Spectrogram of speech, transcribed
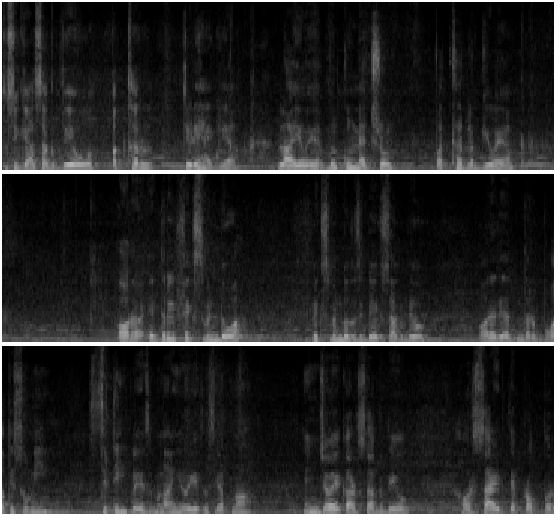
ਤੁਸੀਂ ਕਹਿ ਸਕਦੇ ਹੋ, ਪੱਥਰ ਜਿਹੜੇ ਹੈਗੇ ਆ, ਲਾਏ ਹੋਏ ਆ, ਬਿਲਕੁਲ ਨੈਚੁਰਲ ਪੱਥਰ ਲੱਗੇ ਹੋਏ ਆ। ਔਰ ਇੱਧਰ ਹੀ ਫਿਕਸ ਵਿੰਡੋ ਆ। ਫਿਕਸ ਵਿੰਡੋ ਤੁਸੀਂ ਦੇਖ ਸਕਦੇ ਹੋ। ਔਰ ਇਹਦੇ ਅੰਦਰ ਬਹੁਤ ਹੀ ਸੋਹਣੀ ਸਿਟਿੰਗ ਪਲੇਸ ਬਣਾਈ ਹੋਈ ਹੈ। ਤੁਸੀਂ ਆਪਣਾ ਇੰਜੋਏ ਕਰ ਸਕਦੇ ਹੋ। ਔਰ ਸਾਈਡ ਤੇ ਪ੍ਰੋਪਰ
